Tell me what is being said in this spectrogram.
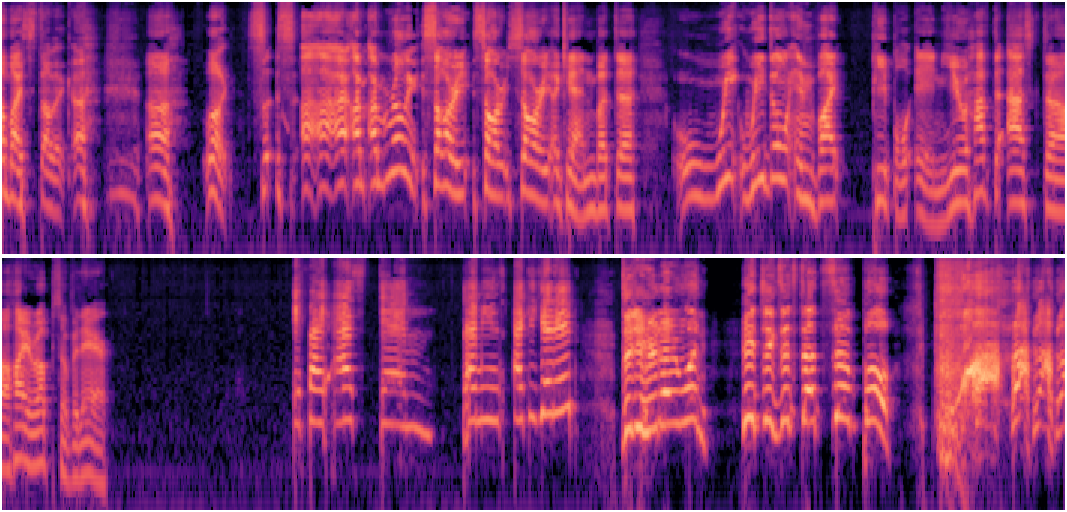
oh, my stomach. Uh, uh, look, s s- I, I, I'm, I'm really sorry, sorry, sorry again, but uh, we we don't invite people in. You have to ask the higher ups over there. If I ask them, that means I could get in? Did you hear that, everyone? He thinks it's that simple.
